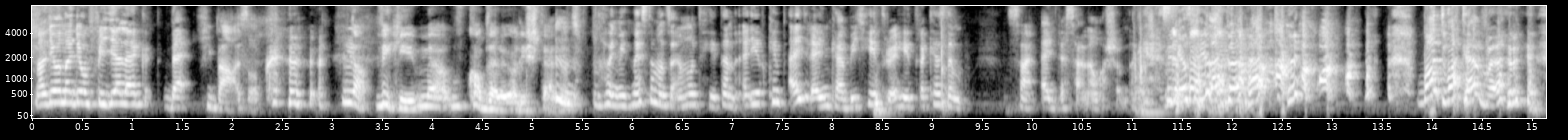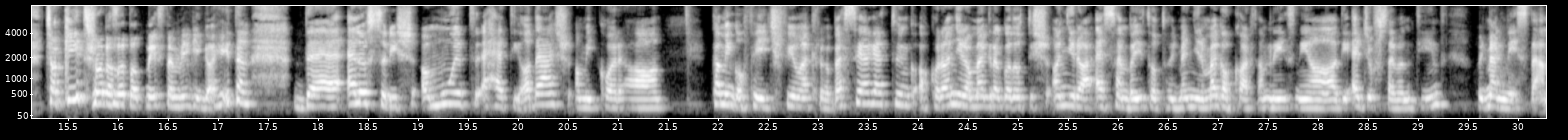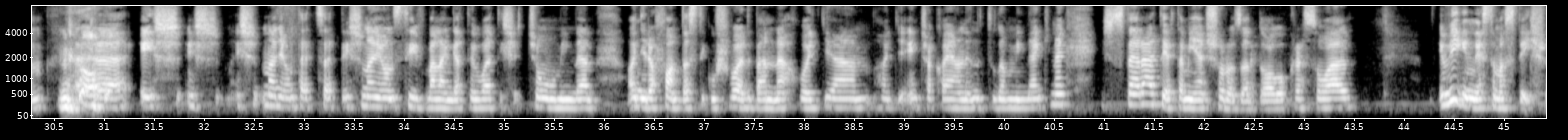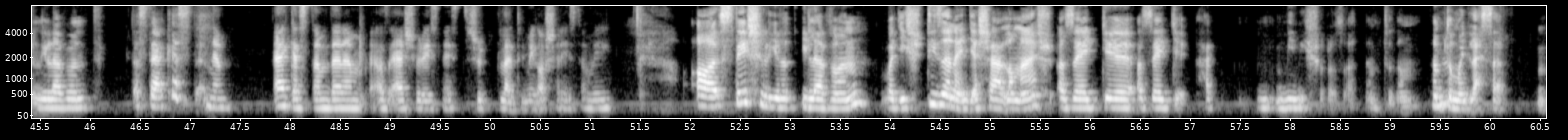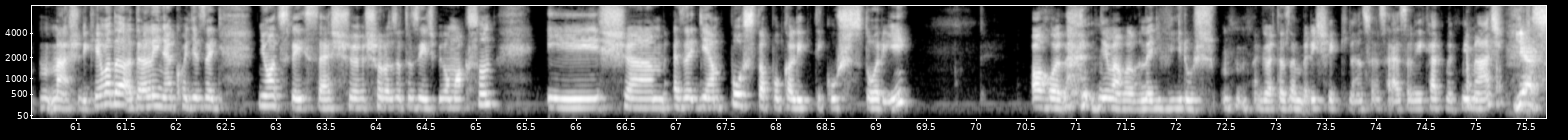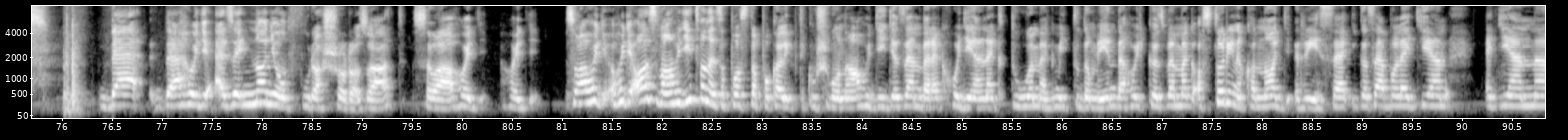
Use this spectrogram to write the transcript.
Nagyon-nagyon figyelek, de hibázok. Na, Viki, kapd elő a listádat. hogy mit néztem az elmúlt héten, egyébként egyre inkább így hétről hétre kezdem szá- egyre szállalmasabbnak érezni az életemet. But whatever! Csak két sorozatot néztem végig a héten, de először is a múlt heti adás, amikor a coming of age filmekről beszélgettünk, akkor annyira megragadott, és annyira eszembe jutott, hogy mennyire meg akartam nézni a The Edge of Seventeen, hogy megnéztem. Eh, és, és, és nagyon tetszett, és nagyon szívmelengető volt, és egy csomó minden annyira fantasztikus volt benne, hogy, hogy én csak ajánlani tudom mindenkinek, és aztán rátértem ilyen sorozat dolgokra, szóval én végignéztem a Station Eleven-t. Te Azt elkezdted? Nem. Elkezdtem, de nem az első részt néztem, sőt, lehet, hogy még azt sem néztem végig. A Station Eleven, vagyis 11-es állomás, az egy, az egy hát minisorozat, nem tudom. Nem tudom, hogy lesz-e második évad, de a lényeg, hogy ez egy 8 részes sorozat az HBO Maxon, és ez egy ilyen posztapokaliptikus sztori, ahol nyilvánvalóan egy vírus megölt az emberiség 90%-át, mert mi más, Yes! de, de hogy ez egy nagyon fura sorozat, szóval, hogy, hogy Szóval, hogy, hogy az van, hogy itt van ez a posztapokaliptikus vonal, hogy így az emberek hogy élnek túl, meg mit tudom én, de hogy közben meg a sztorinak a nagy része igazából egy ilyen, egy ilyen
